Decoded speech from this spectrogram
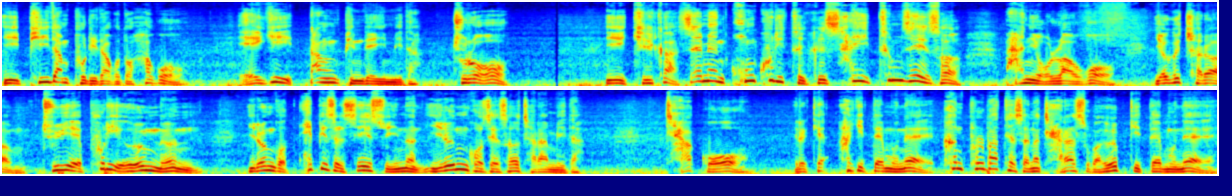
이 비단풀이라고도 하고 애기 땅 빈대입니다. 주로 이 길가 세멘 콘크리트 그 사이 틈새에서 많이 올라오고 여기처럼 주위에 풀이 없는 이런 곳 햇빛을 쐴 수 있는 이런 곳에서 자랍니다. 작고 이렇게 하기 때문에 큰 풀밭에서는 자랄 수가 없기 때문에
